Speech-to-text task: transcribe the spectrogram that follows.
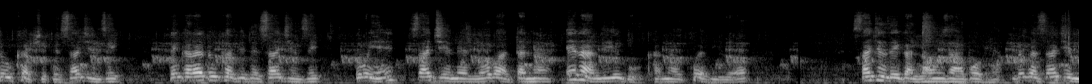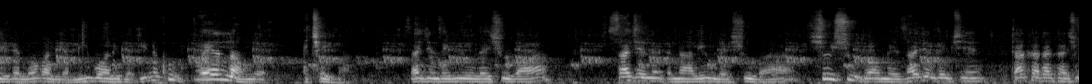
ဒုက္ခဖြစ်တဲ့စားခြင်းစိတ်သင်္ခါရဒုက္ခဖြစ်တဲ့စားခြင်းစိတ်တို့ရင်စားခြင်းနဲ့လောဘတဏှာအဲ့ဒါလေးကိုခန္ဓာဖွဲ့ပြီးတော့ စားခြင်းစိတ်ကလောင်စာပေါ့ဗျာဒီဘက်ကစားခြင်းနေတဲ့လောဘလေးကမီးပွားလေးပဲဒီနှစ်ခုတွဲလောင်တဲ့အချိန်ပါစားခြင်းစိတ်လေးကိုလည်းရှုပါစားခြင်းနဲ့တဏှာလေးကိုလည်းရှုပါရှုရှုသွားမယ်စားခြင်းစိတ်ဖြင့်တခါတခါရှု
